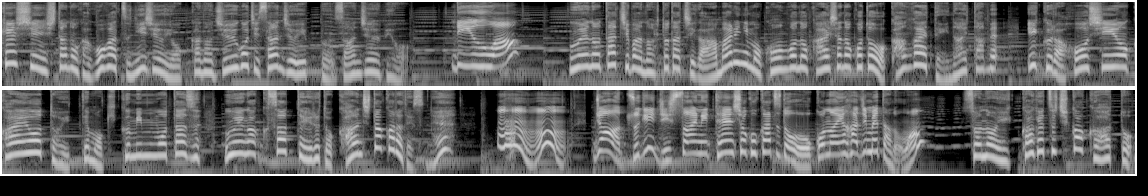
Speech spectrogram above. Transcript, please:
決心したのが5月24日の15時31分30秒。理由は？上の立場の人たちがあまりにも今後の会社のことを考えていないためいくら方針を変えようと言っても聞く耳持たず上が腐っていると感じたからですねうんうん。じゃあ次実際に転職活動を行い始めたのは？その1ヶ月近く後。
